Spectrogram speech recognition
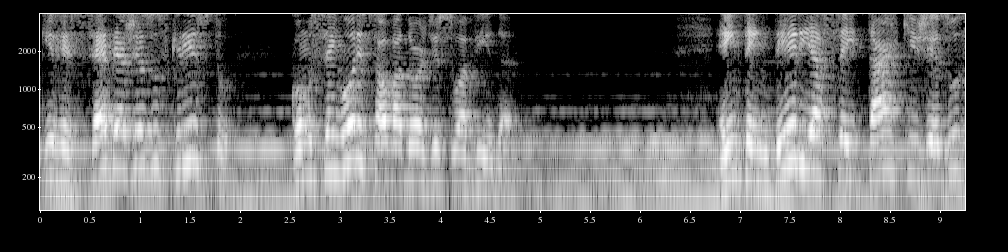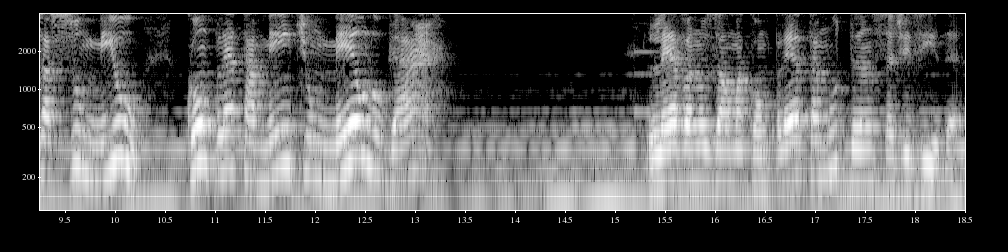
que recebe a Jesus Cristo como Senhor e Salvador de sua vida. Entender e aceitar que Jesus assumiu completamente o meu lugar leva-nos a uma completa mudança de vida.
